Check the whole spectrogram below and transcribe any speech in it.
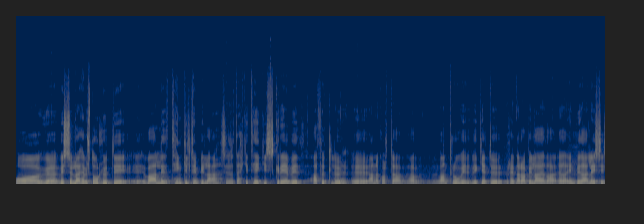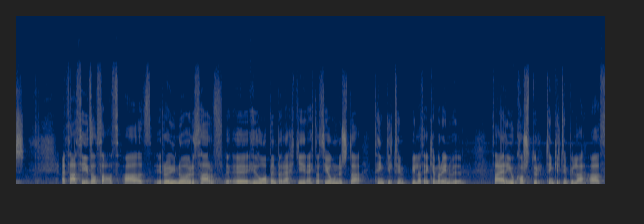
Og eh, vissulega hefur stór hluti eh, valið tengiltvimbila sem þetta ekki tekið skrefið að fullu annarkort af, af vantrú við, við getu reyna rafbíla eða, eða innviða leysis En það þýð á það að raun og veru þarf, hefur uh, ofinbæri ekki neitt að þjónusta tengiltvimbíla þegar kemur inn við um. Það er jú kostur tengiltvimbíla að,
